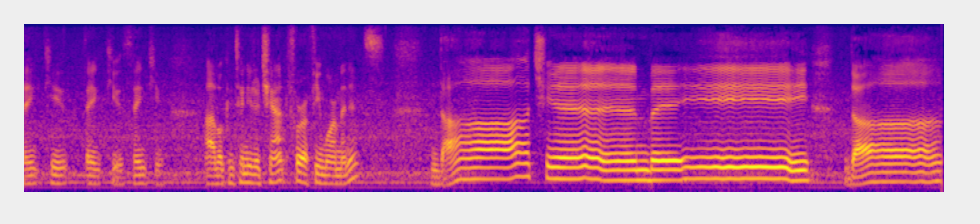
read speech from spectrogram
Thank you, thank you, thank you. I will continue to chant for a few more minutes. Da Qian Bei, Da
